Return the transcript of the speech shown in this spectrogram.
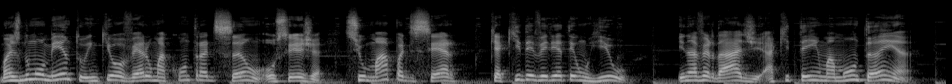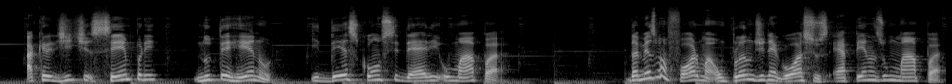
mas no momento em que houver uma contradição, ou seja, se o mapa disser que aqui deveria ter um rio e na verdade aqui tem uma montanha, acredite sempre no terreno e desconsidere o mapa. Da mesma forma, um plano de negócios é apenas um mapa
